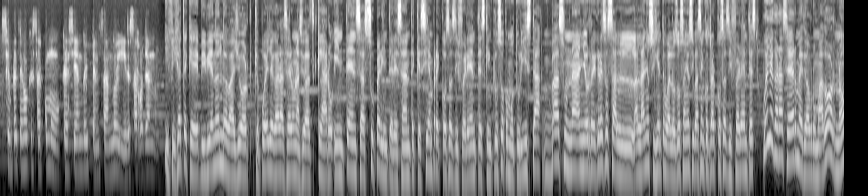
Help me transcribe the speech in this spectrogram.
siempre tengo que estar como creciendo y pensando y desarrollando. Y fíjate que viviendo en Nueva York, que puede llegar a ser una ciudad, claro, intensa, súper interesante, que siempre hay cosas diferentes, que incluso como turista vas un año, regresas al, al, año siguiente o a los dos años y vas a encontrar cosas diferentes, puede llegar a ser medio abrumador, ¿no?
